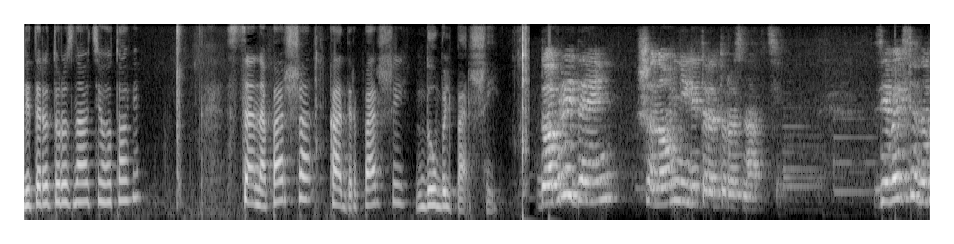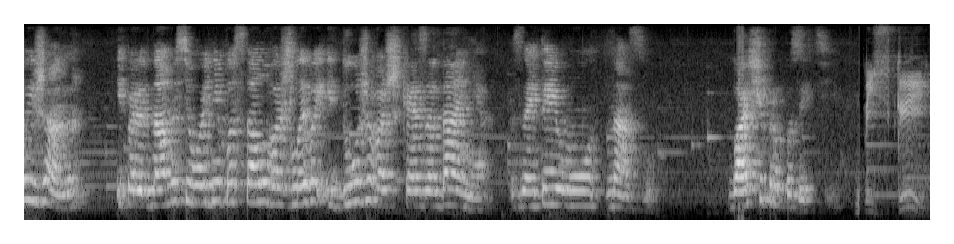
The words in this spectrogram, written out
Літературознавці готові? Сцена перша, кадр перший, дубль перший. Добрий день, шановні літературознавці. З'явився новий жанр, і перед нами сьогодні постало важливе і дуже важке завдання знайти йому назву. Ваші пропозиції. Міський,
